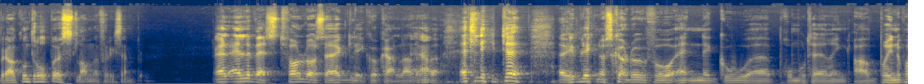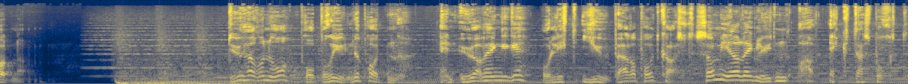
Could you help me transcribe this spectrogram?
bra kontroll på Østlandet, f.eks. Eller Vestfold, som jeg liker å kalle det. Ja. Et lite øyeblikk, nå skal du få en god promotering av Brynepoddene. Du hører nå på Brynepoddene en uavhengig og litt dypere podkast som gir deg lyden av ekte sport.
